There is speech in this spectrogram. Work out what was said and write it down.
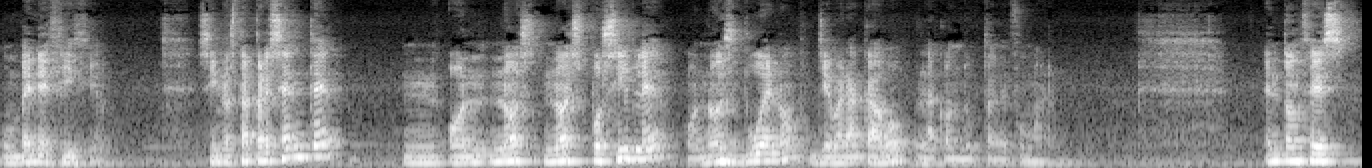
un, beneficio. Si no está presente, mm, o no, no es posible o no es bueno llevar a cabo la conducta de fumar. Entonces,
